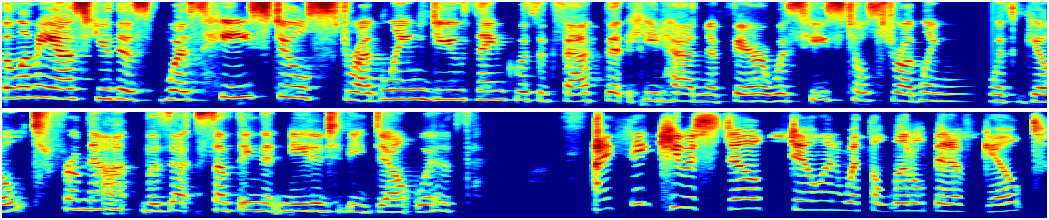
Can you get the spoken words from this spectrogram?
So let me ask you this Was he still struggling, do you think, with the fact that he'd had an affair? Was he still struggling with guilt from that? Was that something that needed to be dealt with? I think he was still dealing with a little bit of guilt.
